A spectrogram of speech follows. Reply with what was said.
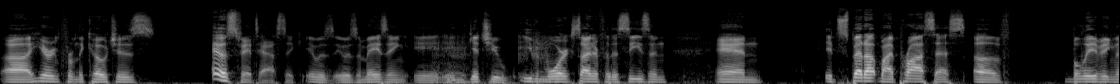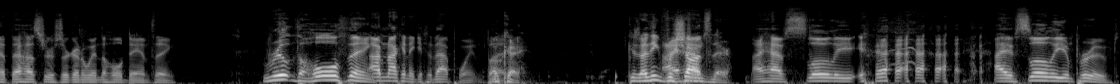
uh, hearing from the coaches. It was fantastic. It was it was amazing. It, Mm-hmm. it gets you even more excited for the season, and it sped up my process of believing that the Huskers are going to win the whole damn thing. Real, the whole thing. I'm not going to get to that point, but okay. Because I think Rashawn's there. I have slowly, I have slowly improved.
